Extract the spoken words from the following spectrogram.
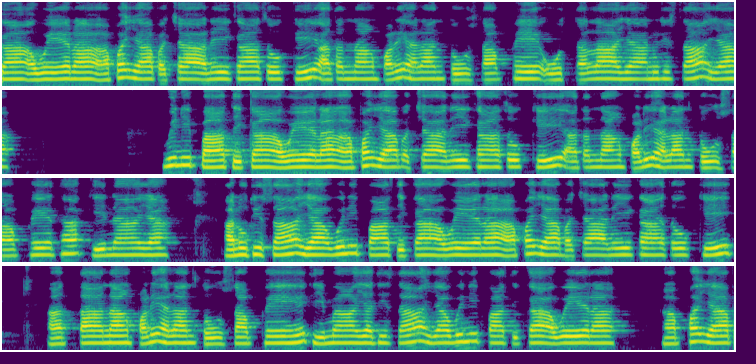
กาเวราอภยาปชานีกาตุกีอัตนังปริหารันตุสัพเพอุตตลายานุทิสายาวินิปาติกาเวลาพยาปชานีคาสุขีอัตนังปริหารันตุสัพเพทักกินายะอนุทิสายาวินิปาติกาเวลาพยาปชานีคาสุขีอัตตานังปริหารันตุสัพเพเหติมายาติสายาวินิปาติกาเวลา อัพยาป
